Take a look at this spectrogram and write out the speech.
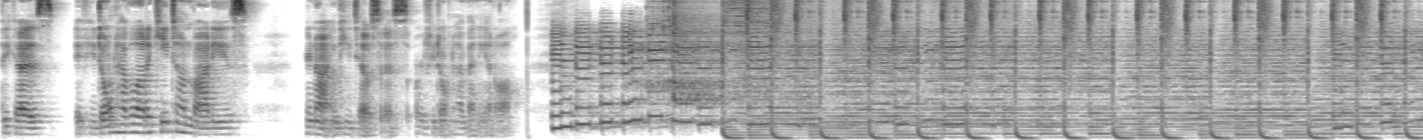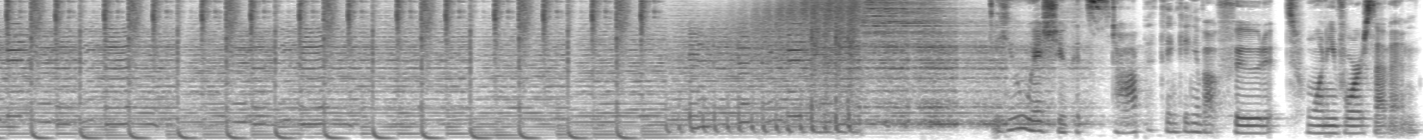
Because if you don't have a lot of ketone bodies, you're not in ketosis, or if you don't have any at all. Wish you could stop thinking about food 24 7?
